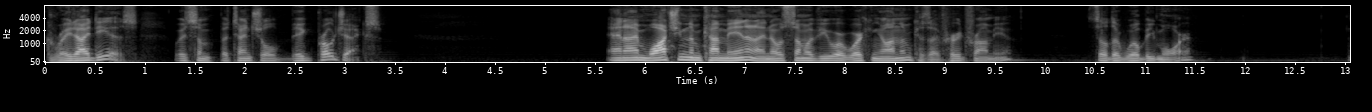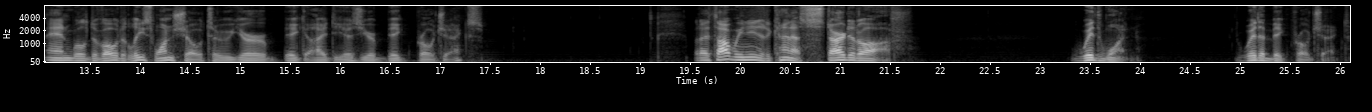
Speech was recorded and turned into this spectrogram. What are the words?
great ideas, with some potential big projects. And I'm watching them come in, and I know some of you are working on them because I've heard from you. So there will be more. And we'll devote at least one show to your big ideas, your big projects. But I thought we needed to kind of start it off with one, with a big project,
